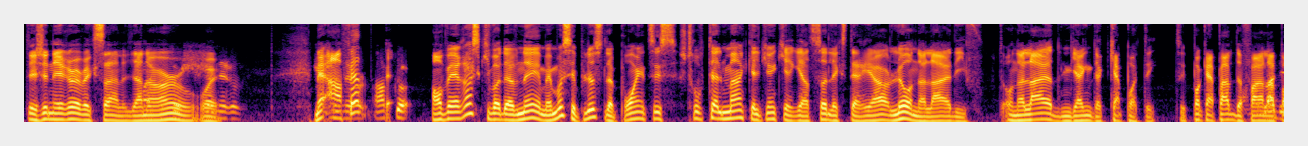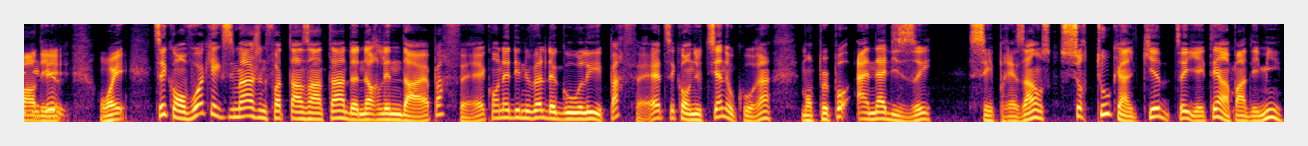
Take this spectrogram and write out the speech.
tu es généreux avec ça. Il y en a un. Ouais. Mais en fait, on verra ce qui va devenir. Mais moi, c'est plus le point. Je trouve tellement quelqu'un qui regarde ça de l'extérieur. Là, on a l'air des fous. On a l'air d'une gang de capotés. pas capable de faire la part des. Oui. Tu sais, qu'on voit quelques images une fois de temps en temps de Norlinder, parfait. Qu'on ait des nouvelles de Gouli, parfait. Tu sais, qu'on nous tienne au courant. Mais on peut pas analyser ses présences, surtout quand le kid, tu sais, il a été en pandémie.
